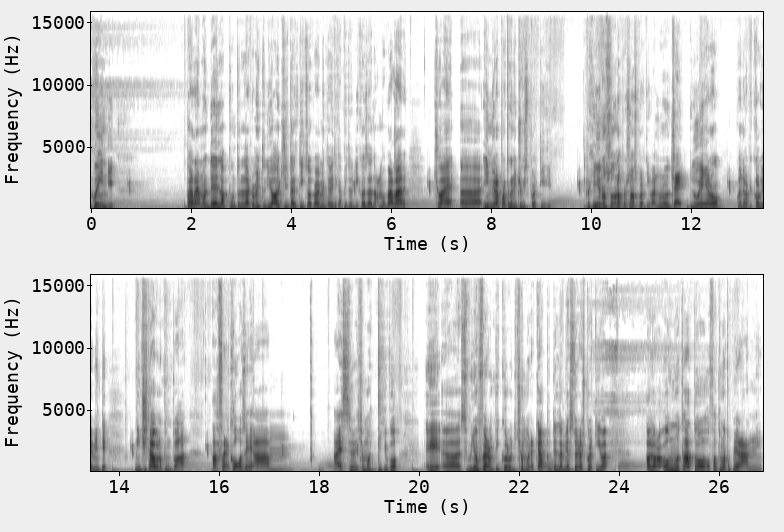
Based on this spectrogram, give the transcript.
Quindi, parliamo dell'appunto dell'argomento di oggi, dal titolo probabilmente avete capito di cosa andremo a parlare, cioè uh, il mio rapporto con i giochi sportivi. Perché io non sono una persona sportiva, lo, cioè lo ero, quando ero piccolo ovviamente mi incitavano appunto a, a fare cose, a, a, essere diciamo attivo. E uh, se vogliamo fare un piccolo diciamo recap della mia storia sportiva, allora ho nuotato, ho fatto nuoto per anni,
